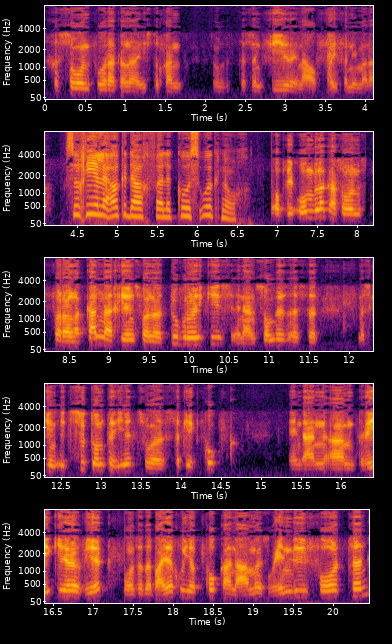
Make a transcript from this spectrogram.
gesond voordat hulle huis toe gaan so tussen 4 en half 5 in die middag. So gee julle elke dag vir hulle kos ook nog. Op die oomblik as ons vir hulle kan dan gee ons vir hulle toebroodjies en dan soms is dit miskien iets soet om te eet, so 'n stukkie koek en dan um drie keer 'n week. Ons het 'n baie goeie kok aan naam is Wendy Fortune.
